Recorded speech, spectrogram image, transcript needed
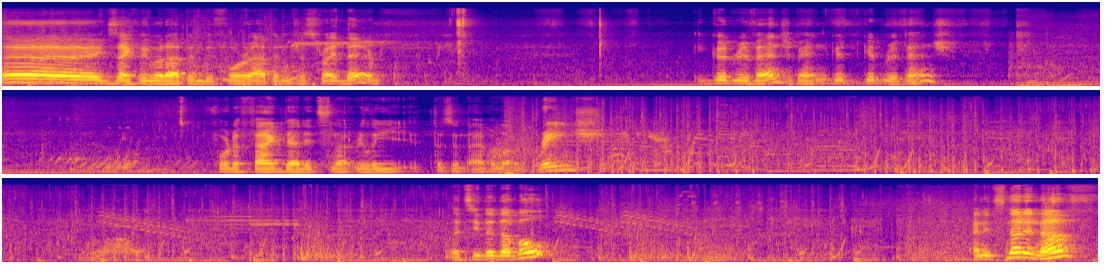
Uh, exactly what happened before happened just right there. Good revenge, man. Good, good revenge. For the fact that it's not really, it doesn't have a lot of range. Let's see the double. And it's not enough.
